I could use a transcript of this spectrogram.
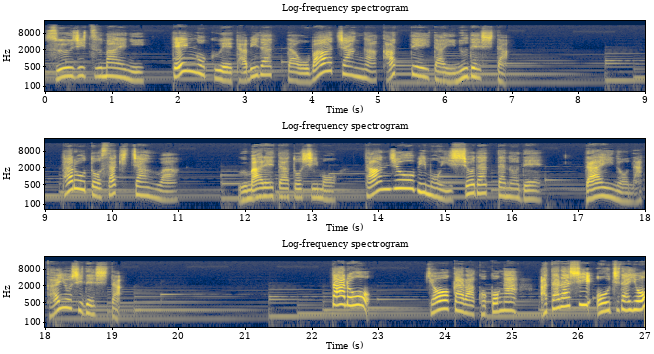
数日前に天国へ旅立ったおばあちゃんが飼っていた犬でした。太郎とさきちゃんは生まれた年も誕生日も一緒だったので大の仲良しでした。太郎、今日からここが新しいお家だよ。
